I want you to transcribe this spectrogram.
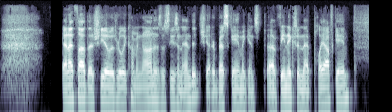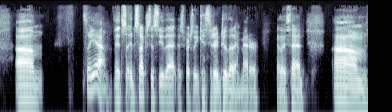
and I thought that Shia was really coming on as the season ended. She had her best game against uh, Phoenix in that playoff game. Um, so yeah, it's it sucks to see that, especially considering too that I met her, as I said. Um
